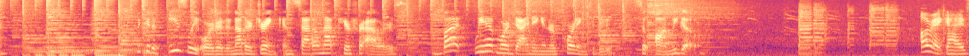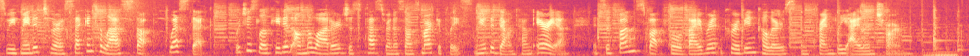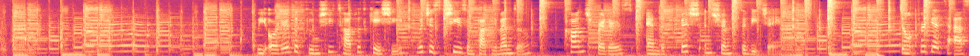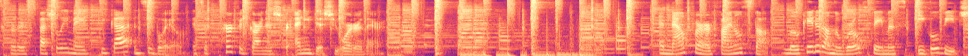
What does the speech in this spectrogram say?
We could have easily ordered another drink and sat on that pier for hours, but we have more dining and reporting to do, so on we go. Alright guys, we've made it to our second to last stop, West Deck, which is located on the water just past Renaissance Marketplace near the downtown area. It's a fun spot full of vibrant Caribbean colors and friendly island charm. We ordered the funchi topped with keshi, which is cheese and papiamento, conch fritters, and the fish and shrimp ceviche. Forget to ask for their specially made pica and cibollo. It's a perfect garnish for any dish you order there. And now for our final stop, located on the world famous Eagle Beach,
